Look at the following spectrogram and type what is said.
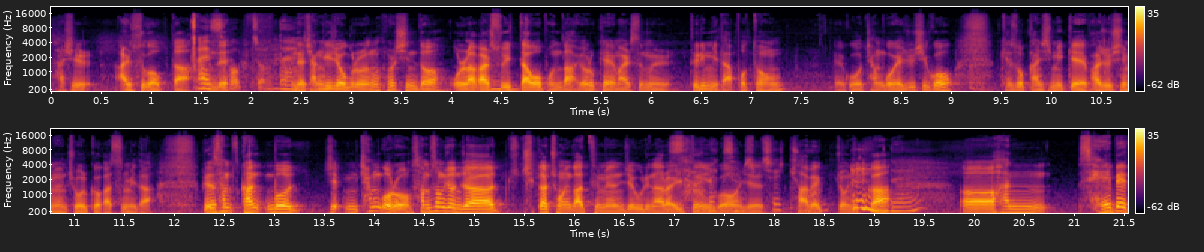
사실 알 수가 없다. 알 근데 수가 없죠. 네. 근데 장기적으로는 훨씬 더 올라갈 수 있다고 본다. 이렇게 말씀을 드립니다. 보통. 그리고 참고해 주시고 계속 관심 있게 봐주시면 좋을 것 같습니다. 그래서 삼, 간, 뭐 제- 음, 참고로 삼성전자 시가총액 같으면 이제 우리나라 1등이고 이제 437조. 400조니까 네. 어, 한 세 배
